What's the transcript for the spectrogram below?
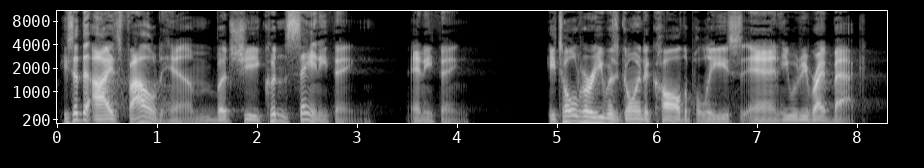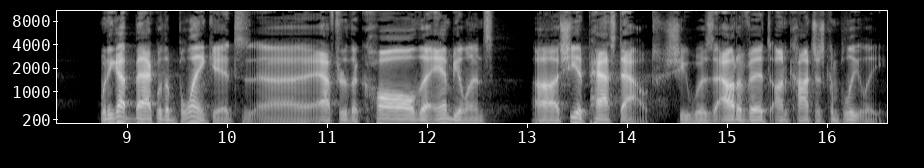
He said the eyes followed him, but she couldn't say anything. Anything. He told her he was going to call the police and he would be right back. When he got back with a blanket, uh, after the call, the ambulance, uh, she had passed out. She was out of it, unconscious completely.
